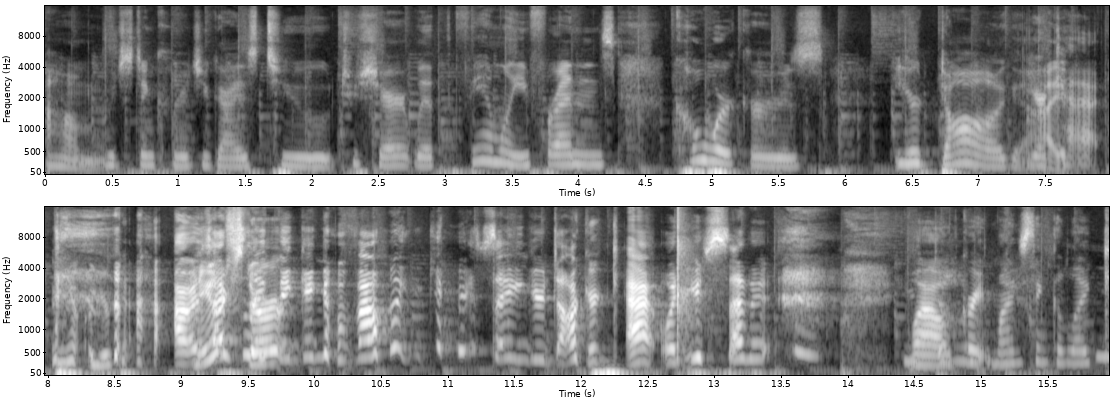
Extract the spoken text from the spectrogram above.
um, we just encourage you guys to to share it with family, friends, coworkers, your dog, Your I- cat. Your cat, I was Hamster. actually thinking about you saying your dog or cat when you said it. your Wow, dog, great minds think alike.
